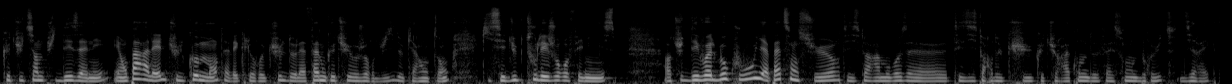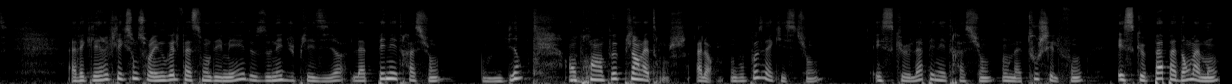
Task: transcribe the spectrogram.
que tu tiens depuis des années. Et en parallèle, tu le commentes avec le recul de la femme que tu es aujourd'hui, de 40 ans, qui s'éduque tous les jours au féminisme. Alors, tu te dévoiles beaucoup, il n'y a pas de censure. Tes histoires amoureuses, euh, tes histoires de cul que tu racontes de façon brute, directe. Avec les réflexions sur les nouvelles façons d'aimer, de se donner du plaisir, la pénétration, on y vient, en prend un peu plein la tronche. Alors, on vous pose la question, est-ce que la pénétration, on a touché le fond Est-ce que papa dans maman,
